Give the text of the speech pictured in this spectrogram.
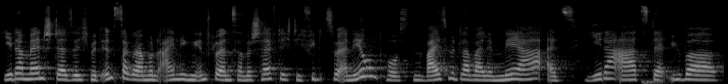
Jeder Mensch, der sich mit Instagram und einigen Influencern beschäftigt, die viel zur Ernährung posten, weiß mittlerweile mehr als jeder Arzt, der über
